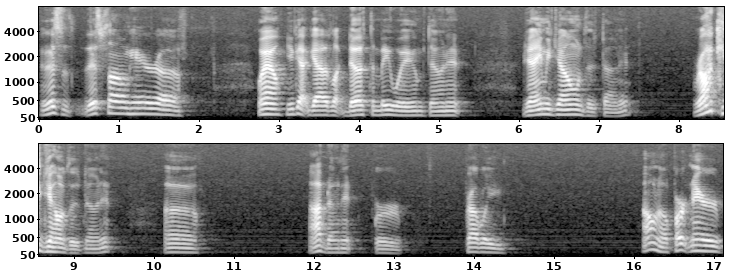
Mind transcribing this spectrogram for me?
This is this song here. Uh, well, you got guys like Dustin B. Williams doing it. Jamie Jones has done it. Rocky Jones has done it. Uh, I've done it for probably I don't know, part near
